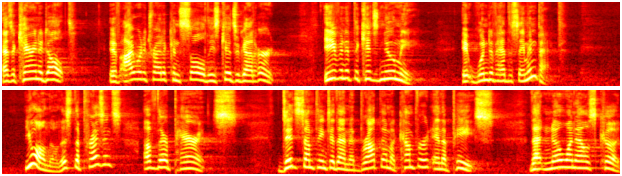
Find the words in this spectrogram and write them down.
as a caring adult, if I were to try to console these kids who got hurt, even if the kids knew me, it wouldn't have had the same impact. You all know this. The presence of their parents did something to them. It brought them a comfort and a peace that no one else could.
